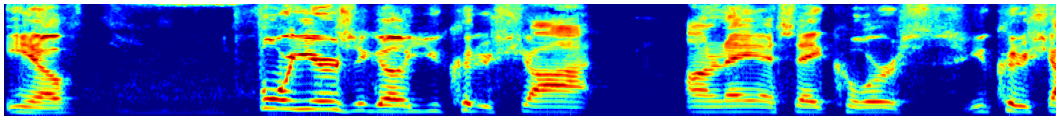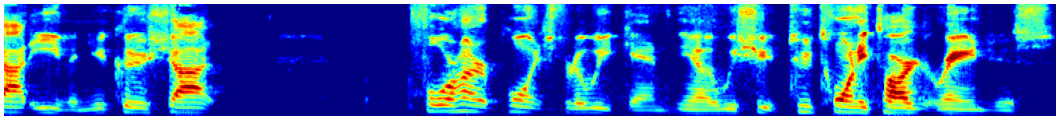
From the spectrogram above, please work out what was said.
You know, four years ago, you could have shot on an ASA course. You could have shot even. You could have shot 400 points for the weekend. You know, we shoot 220 target ranges.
